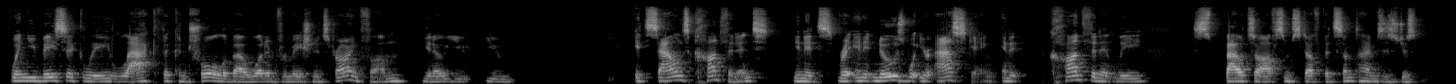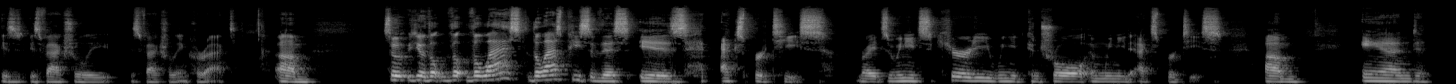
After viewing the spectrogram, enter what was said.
when you basically lack the control about what information it's drawing from, you know, you, you, it sounds confident in its right and it knows what you're asking and it confidently spouts off some stuff that sometimes is just is is factually is factually incorrect. Um, so you know the, the, the last the last piece of this is expertise, right? So we need security, we need control, and we need expertise. Um, and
